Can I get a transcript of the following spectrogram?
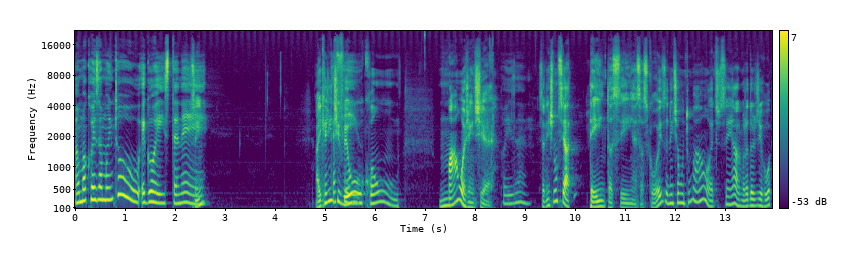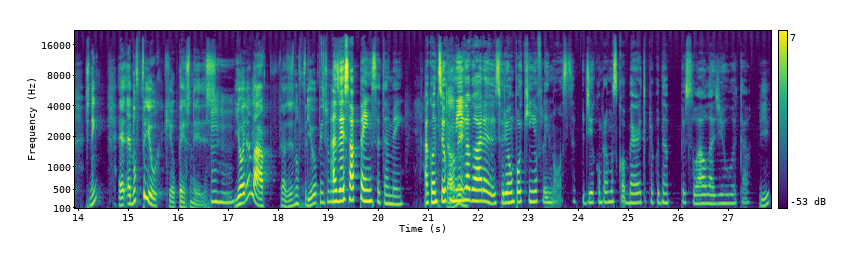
É uma coisa muito egoísta, né? Sim. Aí que a gente É vê o quão mal a gente é. Pois é. Se a gente não se atenta, assim, a essas coisas, a gente é muito mal. É tipo assim, ah, os moradores de rua. A gente nem... é, é no frio que eu penso neles. Uhum. E olha lá, às vezes no frio eu penso no. Às vezes só pensa também. Aconteceu Também. comigo agora, esfriou um pouquinho, eu falei, nossa, podia comprar umas cobertas pra poder pessoal lá de rua e tal. E,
